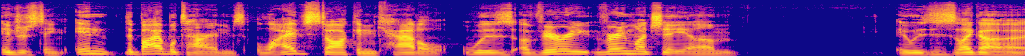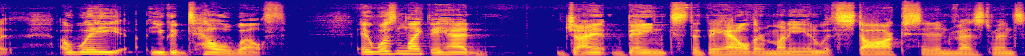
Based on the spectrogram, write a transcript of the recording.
interesting. In the Bible times, livestock and cattle was a very, very much a um, it was like a a way you could tell wealth. It wasn't like they had giant banks that they had all their money in with stocks and investments.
